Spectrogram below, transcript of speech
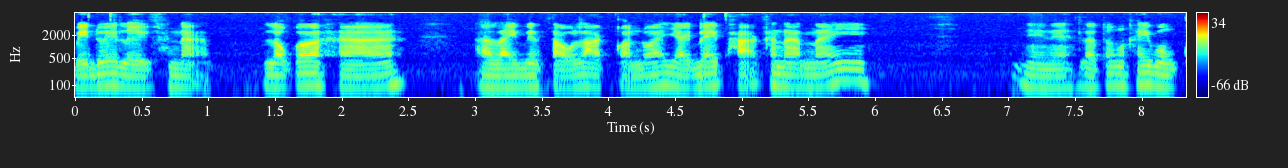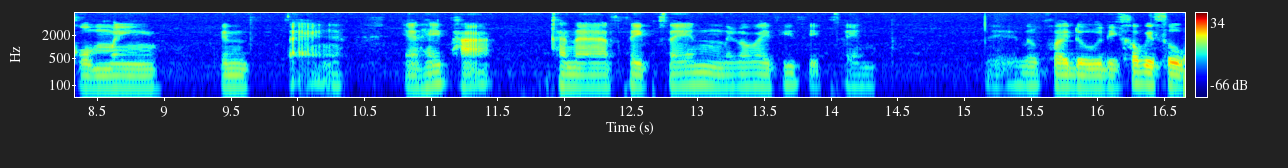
ไปด้วยเลยขนาด เราก็หาอะไรเป็นเสาหลักก่อนว่าอยากได้พระขนาดไหนเนี่ยเนี่ยเราต้องให้วงกลมมันเป็นแสงอยากให้พระ ขนาดสิบเซนแล้วก็ไปที่สิบเซนเราคอยดูดิเข้าไปซูม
